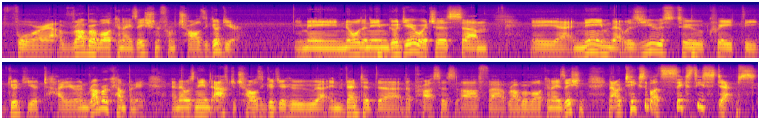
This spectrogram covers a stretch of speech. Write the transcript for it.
for uh, rubber vulcanization from Charles Goodyear. You may know the name Goodyear, which is um, a uh, name that was used to create the Goodyear Tire and Rubber Company. And that was named after Charles Goodyear, who uh, invented the, the process of uh, rubber vulcanization. Now, it takes about 60 steps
